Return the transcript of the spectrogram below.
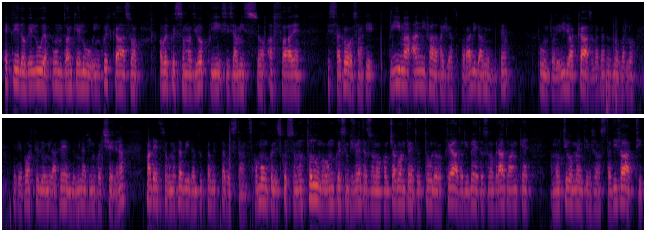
e credo che lui appunto, anche lui in quel caso, o per questo motivo qui si sia messo a fare questa cosa che prima anni fa la faceva sporadicamente, appunto dei video a caso, da casa sua parlo del report 2006, 2005 eccetera, ma adesso come sapete ha tutta questa costanza. Comunque il discorso è molto lungo, comunque semplicemente sono già contento di tutto quello che ho creato, ripeto, sono grato anche a molti commenti mi sono stati fatti,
